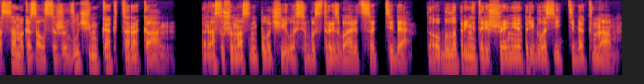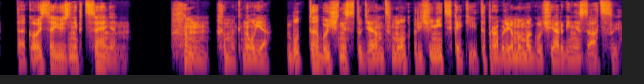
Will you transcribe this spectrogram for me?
а сам оказался живучим, как таракан. Раз уж у нас не получилось быстро избавиться от тебя, то было принято решение пригласить тебя к нам. Такой союзник ценен». «Хм», — хмыкнул я, будто обычный студент мог причинить какие-то проблемы могучей организации.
